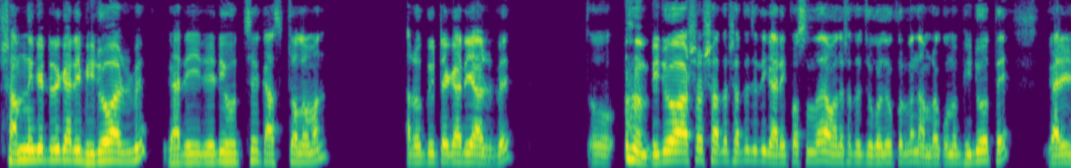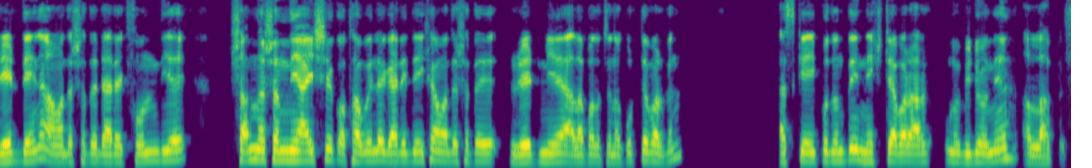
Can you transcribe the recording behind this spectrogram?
সামনে গেটের গাড়ি ভিডিও আসবে। গাড়ি রেডি হচ্ছে, কাজ চলমান। আরও দুইটা গাড়ি আসবে। তো ভিডিও আসার সাথে সাথে যদি গাড়ি পছন্দ হয়, আমাদের সাথে যোগাযোগ করবেন। আমরা কোনো ভিডিওতে গাড়ি রেট দেই না। আমাদের সাথে ডাইরেক্ট ফোন দিয়ে সামনাসামনি আইসে কথা বলে গাড়ি দেখে আমাদের সাথে রেট নিয়ে আলাপ আলোচনা করতে পারবেন। আজকে এই পর্যন্তই। নেক্সট আবার আর কোনো ভিডিও নিয়ে। আল্লাহ হাফেজ।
